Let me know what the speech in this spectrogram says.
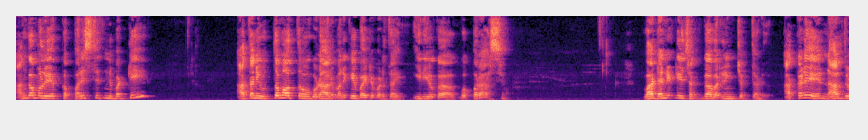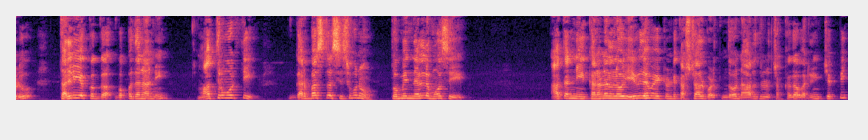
అంగముల యొక్క పరిస్థితిని బట్టి అతని ఉత్తమోత్తమ గుణాలు మనకి బయటపడతాయి. ఇది ఒక గొప్ప రహస్యం. వాటన్నిటినీ చక్కగా వర్ణించి చెప్తాడు. అక్కడే నారదుడు తల్లి యొక్క గ- గొప్పదనాన్ని మాతృమూర్తి గర్భస్థ శిశువును తొమ్మిది నెలలు మోసి అతన్ని కనడంలో ఏ విధమైనటువంటి కష్టాలు పడుతుందో నారదుడు చక్కగా వర్ణించి చెప్పి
